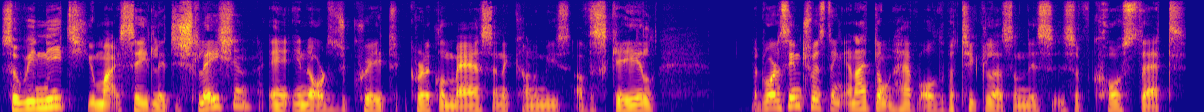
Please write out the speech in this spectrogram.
So we need, you might say, legislation uh, in order to create critical mass and economies of scale but what is interesting, and I don't have all the particulars on this, is of course that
